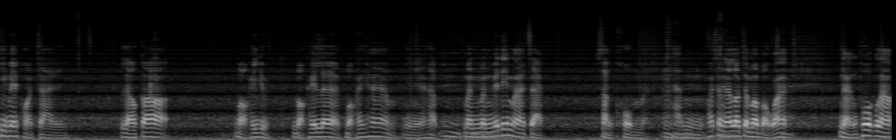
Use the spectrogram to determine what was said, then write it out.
ที่ไม่พอใจ แล้วก็บอกให้หยุดบอกให้เลิก บอกให้ห้ามอย่างเงี้ยครับ อืม มันมันไม่ได้มาจากสังคมอะครับ อืมเพราะฉะนั้นเราจะมาบอกว่า หนังพวกเรา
